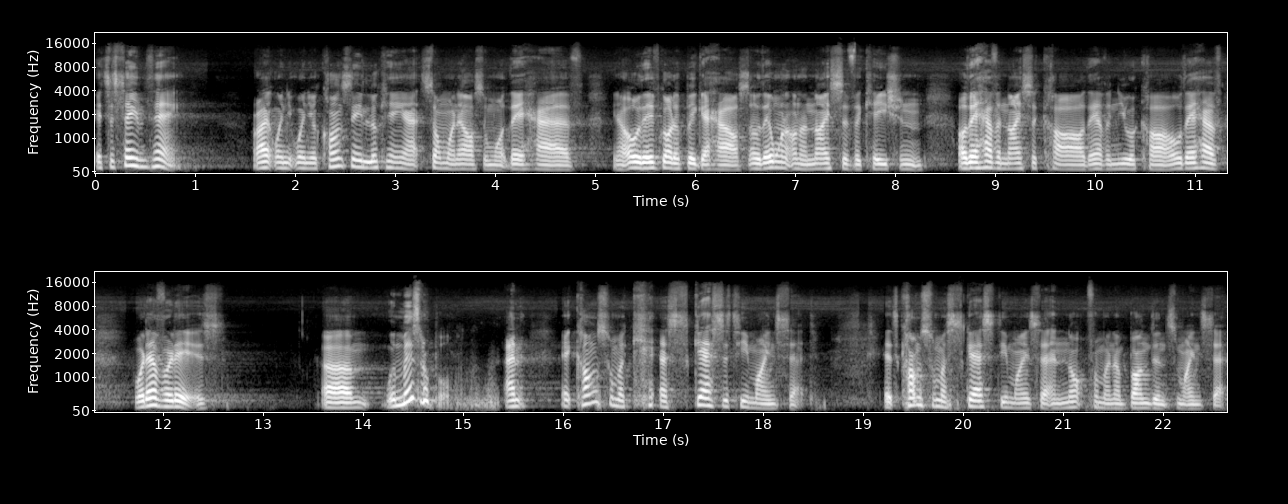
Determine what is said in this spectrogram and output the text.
it's the same thing, right? When, when you're constantly looking at someone else and what they have, you know, oh, they've got a bigger house, oh, they went on a nicer vacation, oh, they have a nicer car, they have a newer car, oh, they have whatever it is, um, we're miserable. And it comes from a, a scarcity mindset. It comes from a scarcity mindset and not from an abundance mindset.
